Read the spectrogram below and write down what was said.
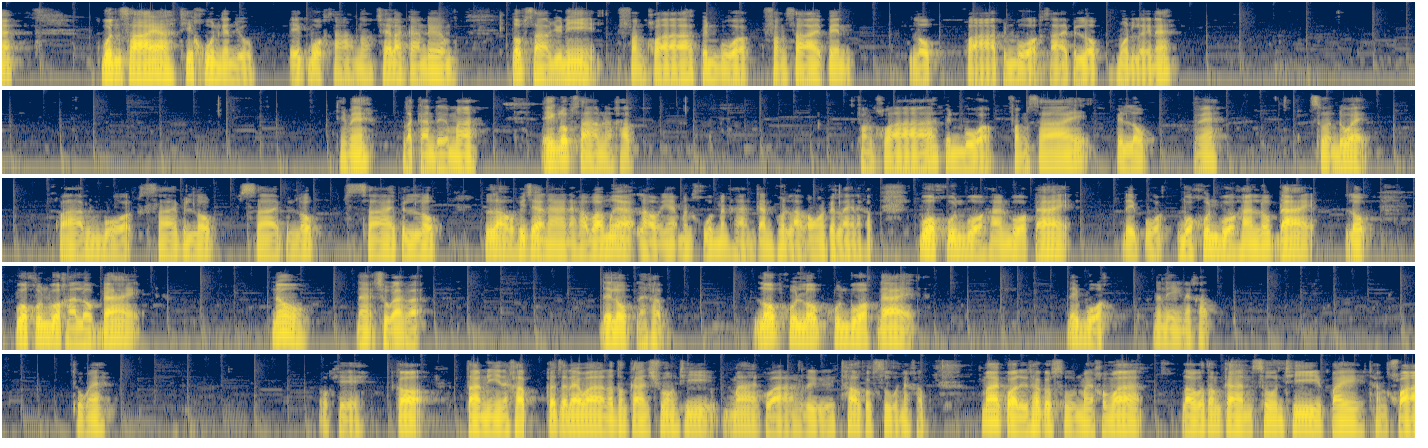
บนซ้ายอะที่คูณกันอยู่ x บวก3เนาะใช้หลักการเดิม ลบ 3 อยู่นี่ ฝั่งขวาเป็นบวก ฝั่งซ้ายเป็นลบ ขวาเป็นบวกซ้ายเป็นลบหมดเลยนะ เห็นไหมหลักการเดิมมา x ลบ3นะครับ ฝั่งขวาเป็นบวก ฝั่งซ้ายเป็นลบ เห็นไหมส่วนด้วย ขวาเป็นบวก ซ้ายเป็นลบ ซ้ายเป็นลบ ซ้ายเป็นลบเราก็พิจารณานะครับว่าเมื่อเหล่านี้มันคูณมันหารกันผลลัพธ์ออกมาเป็นอะไรนะครับ บวกคูณบวกหารบวกได้ ได้บวก บวกคูณบวกหารลบได้ ลบ บวกคูณบวกหารลบได้ no นะถูกแล้วละได้ลบนะครับ ลบคูณลบคูณบวกได้ ได้บวกนั่นเองนะครับ ถูกไหมโอเค ก็ตามนี้นะครับ ก็จะได้ว่าเราต้องการช่วงที่มากกว่าหรือเท่ากับศูนย์นะครับ มากกว่าหรือเท่ากับศูนย์หมายความว่า เราก็ต้องการโซนที่ไปทางขวา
